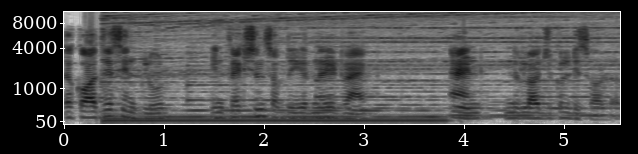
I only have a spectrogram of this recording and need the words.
The causes include infections of the urinary tract and neurological disorder.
